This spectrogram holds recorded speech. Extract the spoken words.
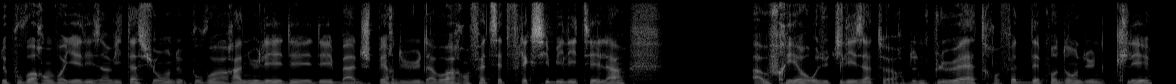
de pouvoir envoyer des invitations, de pouvoir annuler des, des badges perdus, d'avoir en fait cette flexibilité là à offrir aux utilisateurs, de ne plus être en fait dépendant d'une clé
